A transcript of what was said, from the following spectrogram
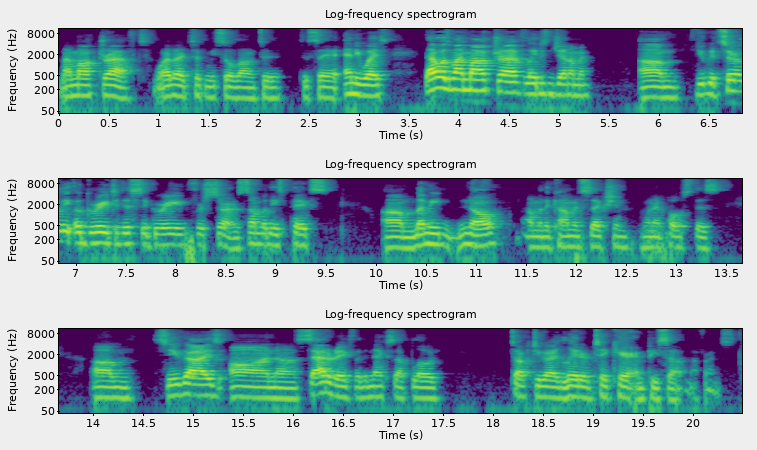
my mock draft. Why did it took me so long to to say it? Anyways, that was my mock draft, ladies and gentlemen. Um you could certainly agree to disagree for certain. Some of these picks um let me know. I'm in the comment section when I post this. Um See you guys on uh, Saturday for the next upload. Talk to you guys later. Take care and peace out, my friends.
